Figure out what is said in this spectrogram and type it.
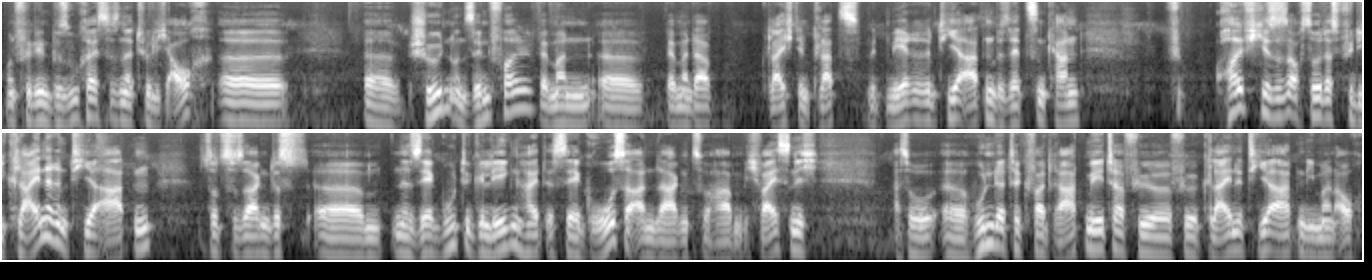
Und für den Besucher ist es natürlich auch äh, äh, schön und sinnvoll, wenn man, äh, wenn man da gleich den Platz mit mehreren Tierarten besetzen kann. Häufig ist es auch so, dass für die kleineren Tierarten sozusagen das ähm, eine sehr gute Gelegenheit ist, sehr große Anlagen zu haben. Ich weiß nicht, also äh, hunderte Quadratmeter für, für kleine Tierarten, die man auch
